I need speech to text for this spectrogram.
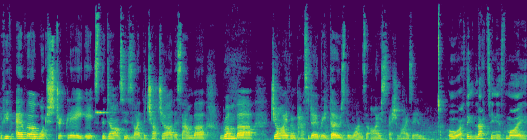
if you've ever watched Strictly, it's the dances like the cha cha, the samba, rumba, jive, and paso doble. Those are the ones that I specialise in. Oh, I think Latin is my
